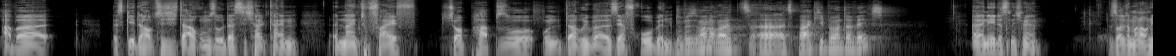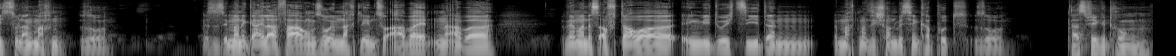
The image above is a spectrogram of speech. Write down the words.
Aber es geht hauptsächlich darum, so, dass ich halt keinen äh, 9-to-5-Job hab so und darüber sehr froh bin. Du bist immer noch als, äh, als Barkeeper unterwegs? Äh, nee, das nicht mehr. Das sollte man auch nicht zu lang machen. So. Das ist immer eine geile Erfahrung, so im Nachtleben zu arbeiten, aber wenn man das auf Dauer irgendwie durchzieht, dann macht man sich schon ein bisschen kaputt. So. Hast viel getrunken.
